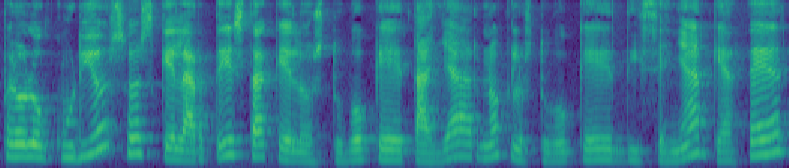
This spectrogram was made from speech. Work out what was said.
pero lo curioso es que el artista que los tuvo que tallar, ¿no? que los tuvo que diseñar, que hacer,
